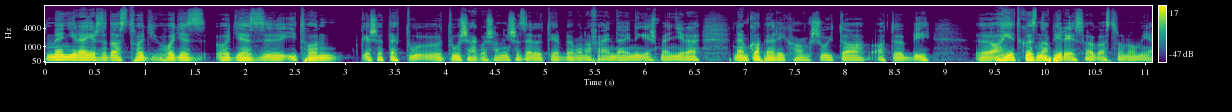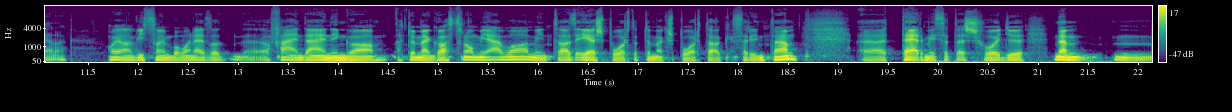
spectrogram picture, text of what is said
Mennyire érzed azt, hogy, hogy, ez, hogy ez itthon esetleg túl, túlságosan is az előtérben van a fine dining, és mennyire nem kap elég hangsúlyt a, a többi, a hétköznapi része a gasztronómiának? Olyan viszonyban van ez a, a fine dining a, a tömeggasztronómiával, mint az élsport a tömegsporttal szerintem. Természetes, hogy nem mm,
